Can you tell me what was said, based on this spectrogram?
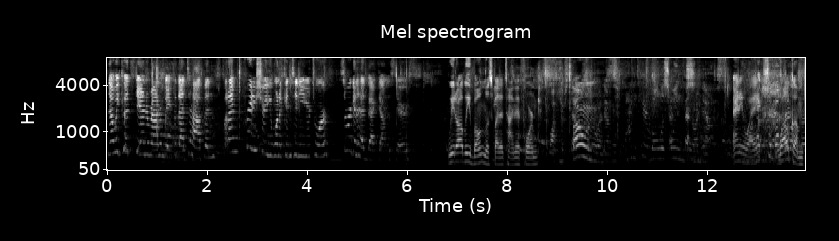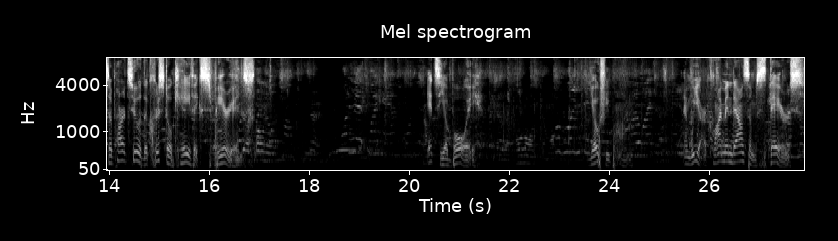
Now, we could stand around and wait for that to happen, but I'm pretty sure you want to continue your tour, so we're gonna head back down the stairs. We'd all be boneless by the time it formed. Boneless. Boneless wings. Anyway, welcome to part two of the Crystal Cave Experience. It's your boy, Yoshipon. And we are climbing down some stairs.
